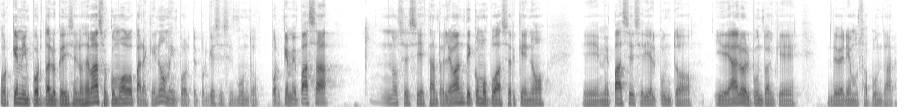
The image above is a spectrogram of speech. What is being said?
por qué me importa lo que dicen los demás o cómo hago para que no me importe, porque ese es el punto. ¿Por qué me pasa? No sé si es tan relevante, cómo puedo hacer que no eh, me pase, sería el punto ideal o el punto al que deberíamos apuntar.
